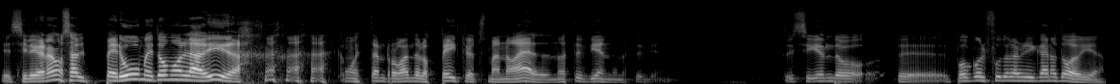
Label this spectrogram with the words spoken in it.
Eh, si le ganamos al Perú, me tomo la vida. Como están robando los Patriots, Manuel. No estoy viendo, no estoy viendo. Estoy siguiendo eh, poco el fútbol americano todavía.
